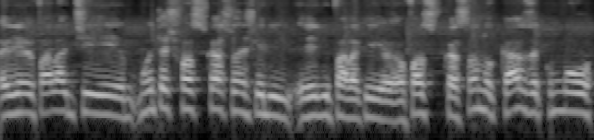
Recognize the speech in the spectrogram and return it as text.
ele fala de muitas falsificações, que ele, ele fala que a falsificação, no caso, é como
